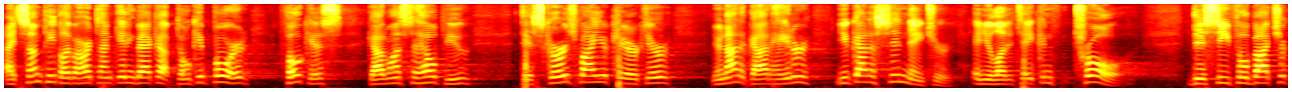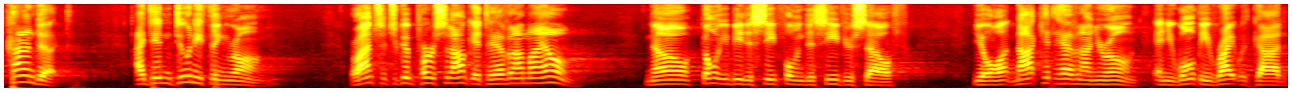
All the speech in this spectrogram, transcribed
All right, some people have a hard time getting back up. Don't get bored. Focus. God wants to help you. Discouraged by your character. You're not a God hater. You've got a sin nature and you let it take control. Deceitful about your conduct. I didn't do anything wrong. Or I'm such a good person, I'll get to heaven on my own. No, don't you be deceitful and deceive yourself. You'll not get to heaven on your own, and you won't be right with God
